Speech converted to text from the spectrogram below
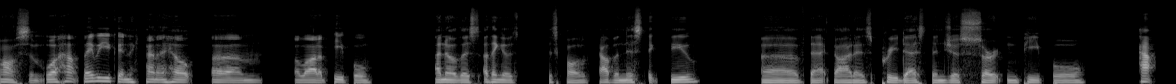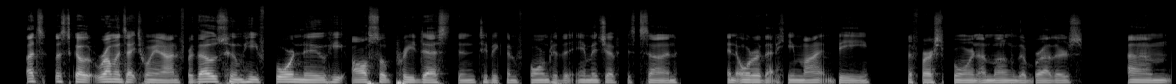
Awesome. Well, how maybe you can kind of help um, a lot of people, I know this. I think it was it's called Calvinistic view of that God has predestined just certain people. How let's let's go Romans eight twenty nine. For those whom he foreknew, he also predestined to be conformed to the image of his Son, in order that he might be the firstborn among the brothers. Um,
